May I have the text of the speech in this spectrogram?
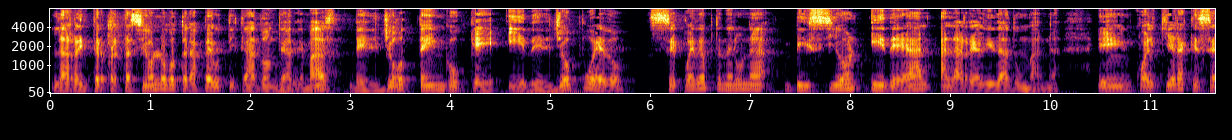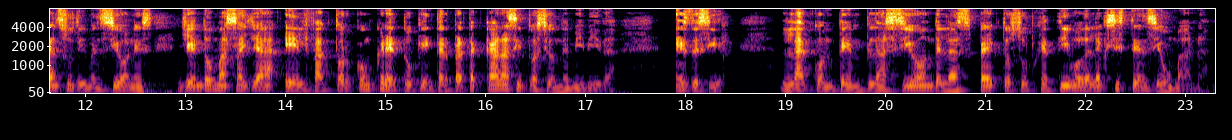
la reinterpretación logoterapéutica donde además del yo tengo que y del yo puedo, se puede obtener una visión ideal a la realidad humana, en cualquiera que sean sus dimensiones, yendo más allá el factor concreto que interpreta cada situación de mi vida. Es decir, la contemplación del aspecto subjetivo de la existencia humana,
